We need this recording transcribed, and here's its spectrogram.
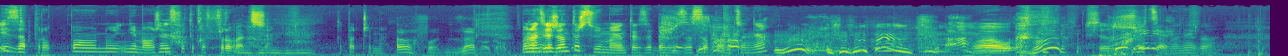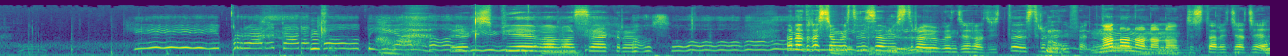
I zaproponuj. Nie małżeństwo, tylko wprowadź się. Zobaczymy. Mam nadzieję, że on też swój majątek zabierze ze sobą, co nie? Wow. się rzuca na niego. Jak śpiewa, masakra. Ona teraz ciągle w tym samym stroju będzie chodzić. To jest trochę niefajne. No, no, no, no, no, ty stary dziadzie.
